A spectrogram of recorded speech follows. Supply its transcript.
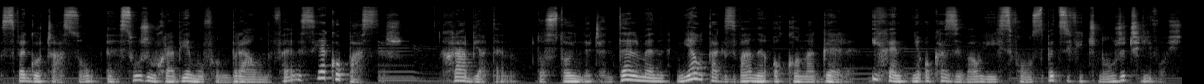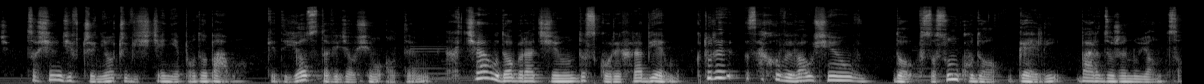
swego czasu e, służył hrabiemu von Braunfels jako pasterz. Hrabia ten, dostojny dżentelmen, miał tak zwane oko na Gelę i chętnie okazywał jej swą specyficzną życzliwość, co się dziewczynie oczywiście nie podobało. Kiedy Joc dowiedział się o tym, chciał dobrać się do skóry hrabiemu, który zachowywał się w, do, w stosunku do Geli bardzo żenująco.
